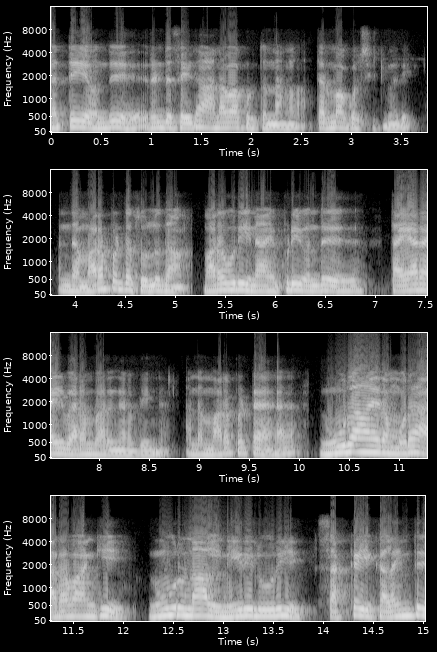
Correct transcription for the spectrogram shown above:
மெத்தையை வந்து ரெண்டு சைடும் அணவா கொடுத்துருந்தாங்களாம். தெர்மாக்கோல் சீட்டு மாதிரி. அந்த மரப்பட்ட சொல்லுதான் மரவுரி நான் எப்படி வந்து தயாராகி வரேன் பாருங்க அப்படின்னு. அந்த மரப்பட்ட நூறாயிரம் முறை அறவாங்கி நூறு நாள் நீரிலூறி சக்கை கலைந்து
